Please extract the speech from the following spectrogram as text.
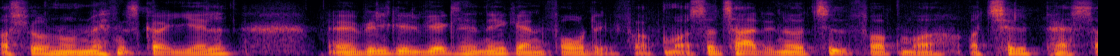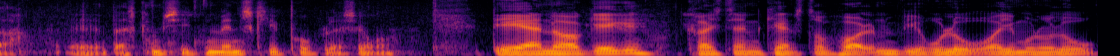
at slå nogle mennesker ihjel, øh, hvilket i virkeligheden ikke er en fordel for dem. Og så tager det noget tid for dem at, at tilpasse sig, øh, hvad skal man sige, den menneskelige population. Det er nok ikke, Christian Kanstrup Holm, virolog og immunolog,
